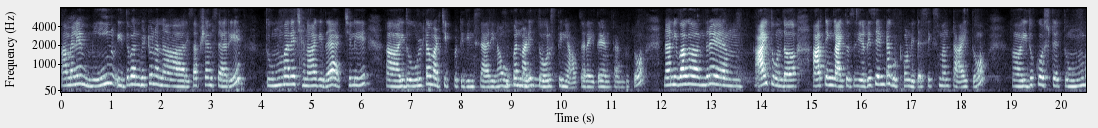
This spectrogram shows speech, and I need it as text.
ಆಮೇಲೆ ಮೀನು ಇದು ಬಂದ್ಬಿಟ್ಟು ನನ್ನ ರಿಸೆಪ್ಷನ್ ಸ್ಯಾರಿ ತುಂಬಾ ಚೆನ್ನಾಗಿದೆ. ಆ್ಯಕ್ಚುಲಿ ಇದು ಉಲ್ಟಾ ಮಡ್ಚಿಕ್ಬಿಟ್ಟಿದ್ದೀನಿ ಸ್ಯಾರಿನ ಓಪನ್ ಮಾಡಿ ತೋರಿಸ್ತೀನಿ ಯಾವ ಥರ ಇದೆ ಅಂತ ಅಂದ್ಬಿಟ್ಟು. ನಾನು ಇವಾಗ ಅಂದರೆ ಆಯಿತು ಒಂದು ಆರು ತಿಂಗಳಾಯಿತು ರೀಸೆಂಟಾಗಿ ಉಟ್ಕೊಂಡಿದ್ದೆ. ಸಿಕ್ಸ್ ಮಂತ್ ಆಯಿತು. ಇದಕ್ಕೂ ಅಷ್ಟೇ ತುಂಬ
